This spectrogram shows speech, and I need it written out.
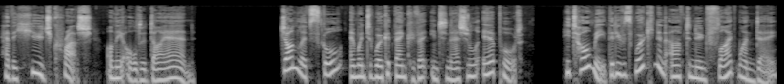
have a huge crush on the older Diane. John left school and went to work at Vancouver International Airport. He told me that he was working an afternoon flight one day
